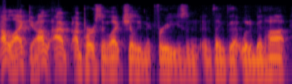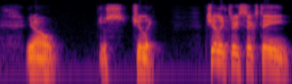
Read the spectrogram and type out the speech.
I like it. I, I, I personally like Chili McFreeze and, and think that would have been hot. You know, just chili. Chili 316.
